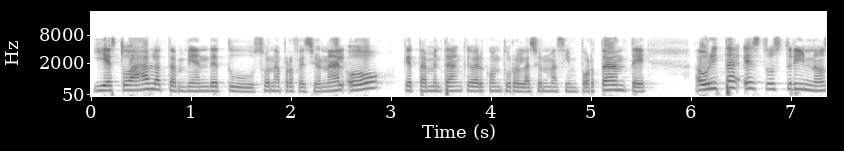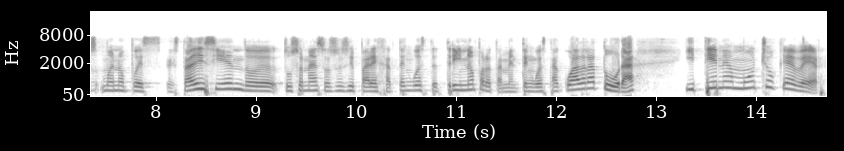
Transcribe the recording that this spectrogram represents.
y esto habla también de tu zona profesional o que también tengan que ver con tu relación más importante. Ahorita estos trinos, bueno, pues está diciendo tu zona de socios y pareja, tengo este trino, pero también tengo esta cuadratura y tiene mucho que ver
